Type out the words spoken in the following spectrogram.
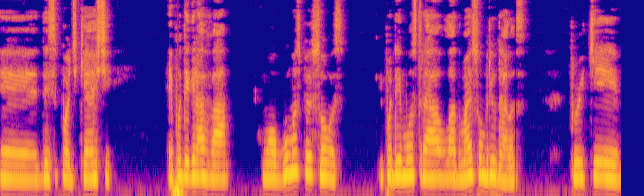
é, desse podcast é poder gravar com algumas pessoas e poder mostrar o lado mais sombrio delas. Porque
